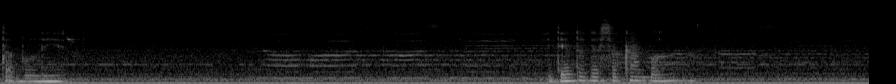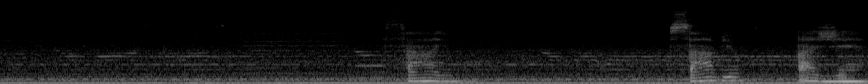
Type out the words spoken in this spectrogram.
Tabuleiro. E dentro dessa cabana sai o sábio pajé.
